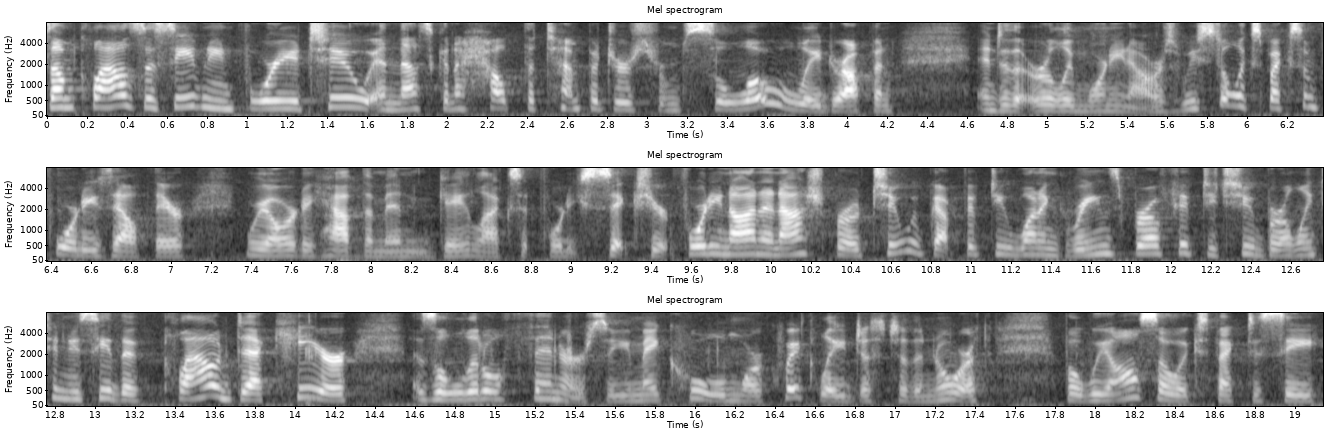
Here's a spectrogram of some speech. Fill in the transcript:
Some clouds this evening for you too, and that's going to help the temperatures from slowly dropping into the early morning hours. We still expect some 40s out there. We already have them in Galax at 46. Here at 49 in Asheboro too. We've got 51 in Greensboro, 52 Burlington. You see the cloud deck here is a little thinner, so you may cool more quickly just to the north. But we also expect to see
